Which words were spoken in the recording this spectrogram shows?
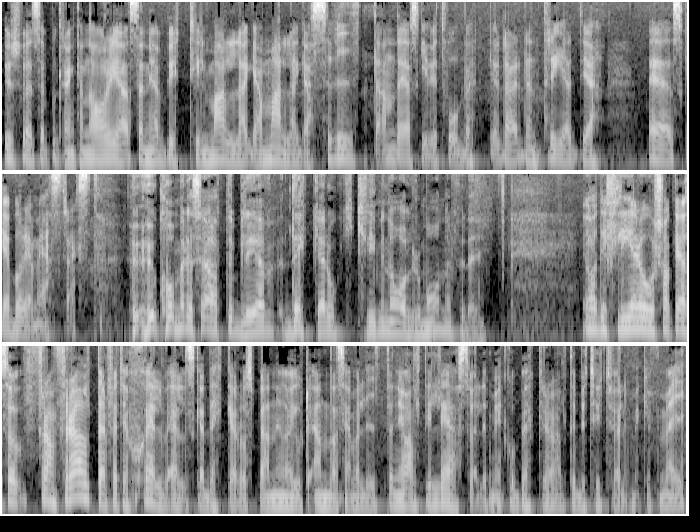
utspelat på Gran Canaria. Sen jag bytt till Malaga, Malaga-sviten, där jag skrivit två böcker. Där den tredje eh, ska jag börja med strax. Hur, hur kommer det sig att det blev deckare och kriminalromaner för dig? Ja, det är flera orsaker. Alltså, framförallt därför att jag själv älskar deckare och spänning och har gjort ända sedan jag var liten. Jag har alltid läst väldigt mycket och böcker har alltid betytt väldigt mycket för mig.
